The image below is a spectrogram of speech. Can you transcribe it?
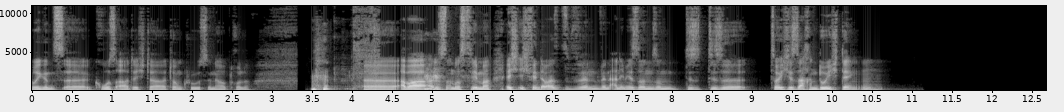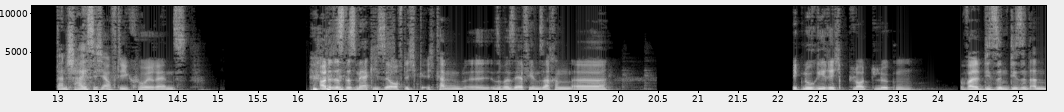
Übrigens äh, großartig da Tom Cruise in der Hauptrolle. äh, aber das ist ein anderes Thema. Ich, ich finde aber, wenn, wenn Anime so, so diese, diese solche Sachen durchdenken, dann scheiße ich auf die Kohärenz. Aber das, das merke ich sehr oft. Ich, ich kann äh, so bei sehr vielen Sachen äh, ignoriere ich Plotlücken. Weil die sind, die sind an,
